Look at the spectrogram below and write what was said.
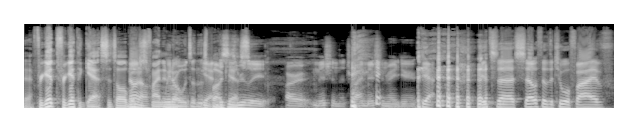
Yeah, forget forget the guests. It's all about No, just no, finding we roads on this yeah, podcast. This is really our mission, the try mission right here. Yeah, it's uh, south of the 205,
